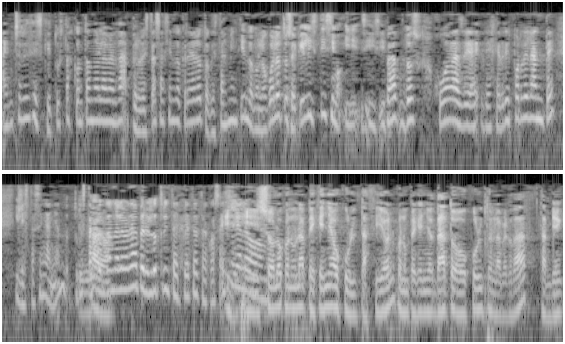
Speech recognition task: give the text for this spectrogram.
hay muchas veces que tú estás contando la verdad, pero le estás haciendo creer al otro que estás mintiendo, con lo cual el otro se queda listísimo y, y- y va dos jugadas de, de ajedrez por delante y le estás engañando. Tú le estás Claro. contando la verdad, pero el otro interpreta otra cosa. Eso Y, ya lo... y solo con una pequeña ocultación, con un pequeño dato oculto en la verdad, también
